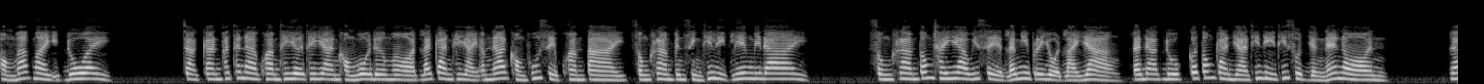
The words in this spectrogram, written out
ของมากมายอีกด้วย จากการพัฒนาความทะเยอทะยานของโวเดอร์มอร์ดและการขยายอำนาจของผู้เสพความตาย สงครามเป็นสิ่งที่หลีกเลี่ยงไม่ได้ สงครามต้องใช้ยาวิเศษและมีประโยชน์หลายอย่าง และดาร์กดุกก็ต้องการยาที่ดีที่สุดอย่างแน่นอน และ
